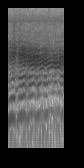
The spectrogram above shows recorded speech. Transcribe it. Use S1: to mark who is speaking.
S1: Yeah.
